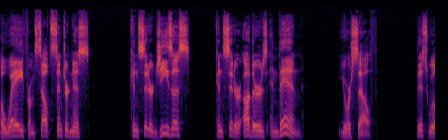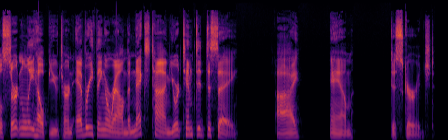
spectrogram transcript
away from self centeredness Consider Jesus, consider others, and then yourself. This will certainly help you turn everything around the next time you're tempted to say, I am discouraged.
